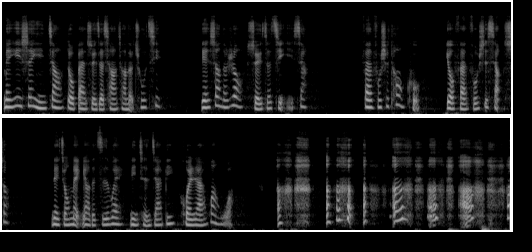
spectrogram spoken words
每一声吟叫都伴随着长长的出气，脸上的肉随着紧一下，仿佛是痛苦，又仿佛是享受。那种美妙的滋味令陈家斌浑然忘我。啊 啊啊啊啊啊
